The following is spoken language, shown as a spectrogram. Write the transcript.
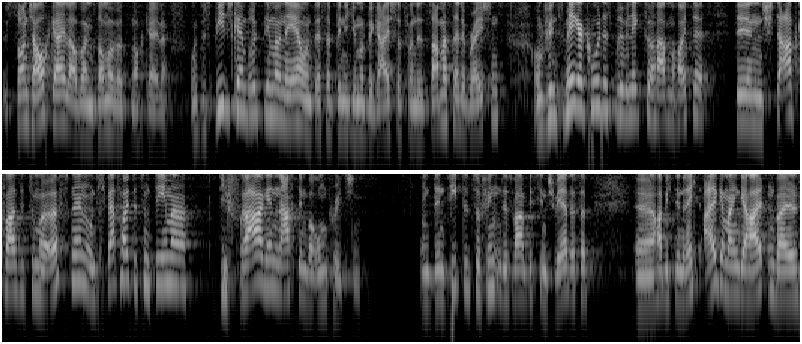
Ist sonst auch geil, aber im Sommer wird es noch geiler. Und das Beachcamp rückt immer näher und deshalb bin ich immer begeistert von den Summer Celebrations und finde es mega cool, das Privileg zu haben, heute den Start quasi zum Eröffnen. Und ich werde heute zum Thema die Frage nach dem Warum preachen. Und den Titel zu finden, das war ein bisschen schwer, deshalb äh, habe ich den recht allgemein gehalten, weil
